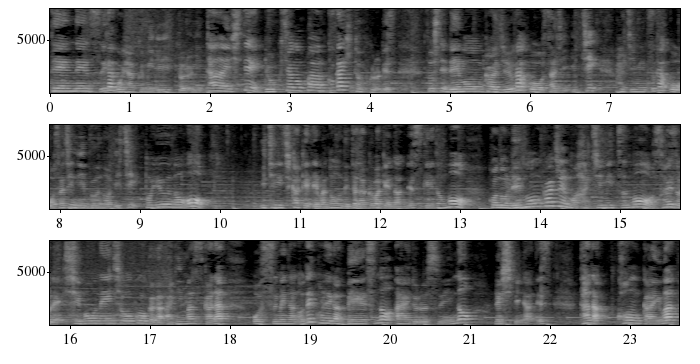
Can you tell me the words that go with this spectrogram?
天然水が 500ml に対して緑茶のパックが1袋です。そしてレモン果汁が大さじ1蜂蜜が大さじ2分の1というのを1日かけて飲んでいただくわけなんですけれどもこのレモン果汁も蜂蜜もそれぞれ脂肪燃焼効果がありますからおすすめなのでこれがベースのアイドル水のレシピなんです。ただ今回は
